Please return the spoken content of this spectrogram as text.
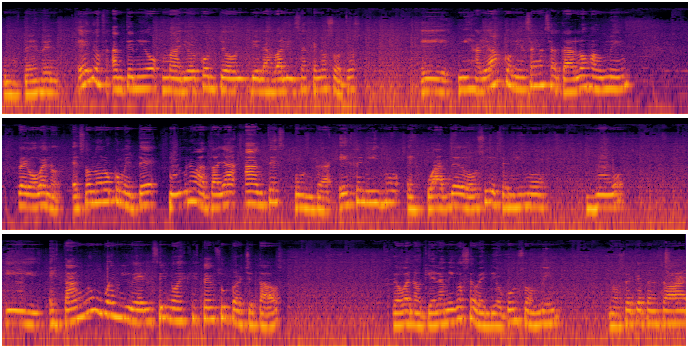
como ustedes ven, ellos han tenido mayor control de las balizas que nosotros. Eh, mis aliados comienzan a sacarlos a un min. Pero bueno, eso no lo comenté. Tuve una batalla antes contra ese mismo squad de 12 y ese mismo dúo. Y están en un buen nivel, si no es que estén super chetados. Pero bueno, aquí el amigo se vendió con su min. No sé qué pensaba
